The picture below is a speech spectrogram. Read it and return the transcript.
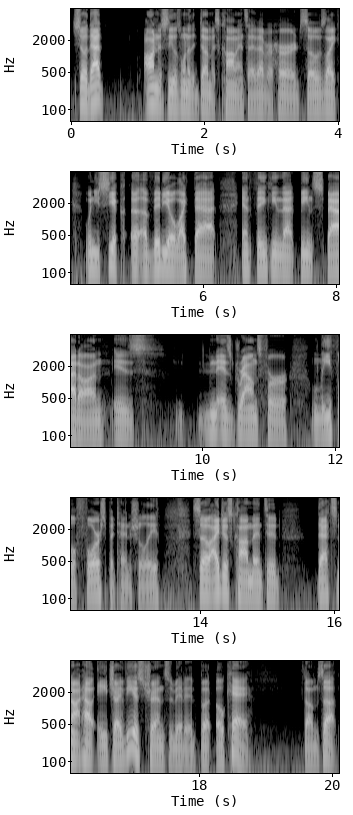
So that honestly was one of the dumbest comments I've ever heard. So it was like when you see a, a video like that and thinking that being spat on is is grounds for lethal force potentially. So I just commented that's not how HIV is transmitted, but okay. Thumbs up.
